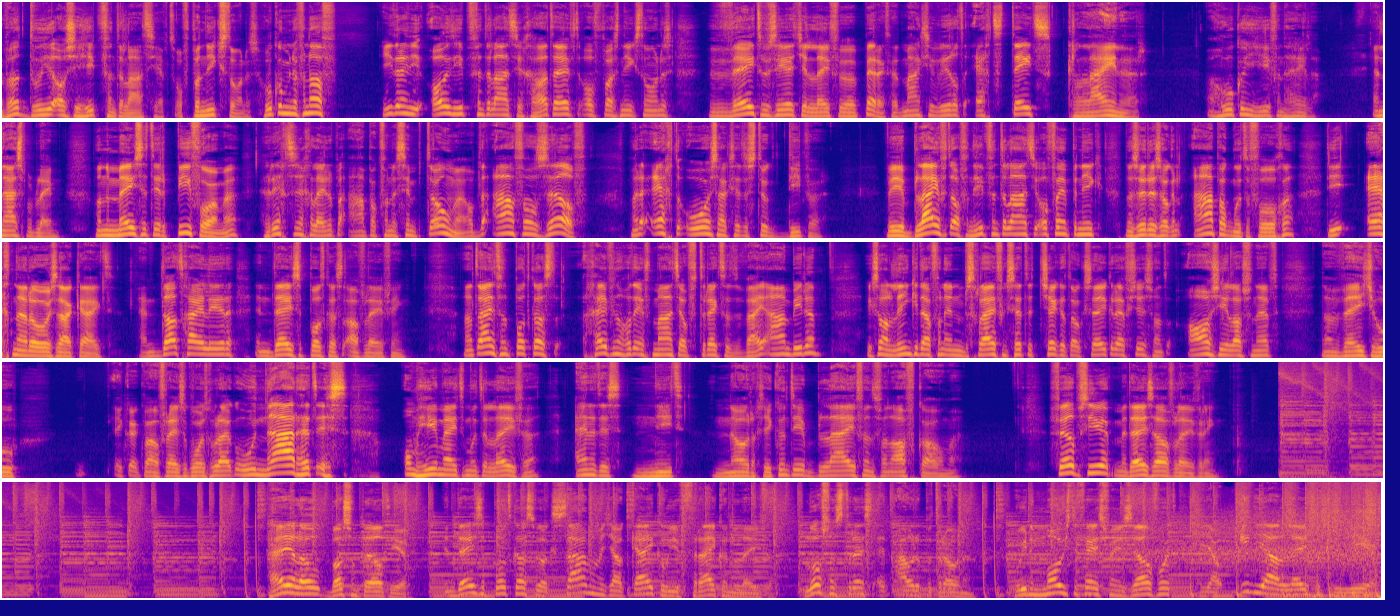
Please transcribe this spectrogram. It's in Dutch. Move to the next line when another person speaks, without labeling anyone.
Wat doe je als je hyperventilatie hebt of paniekstoornis? Hoe kom je er vanaf? Iedereen die ooit hyperventilatie gehad heeft of paniekstoornis, weet hoezeer het je leven beperkt. Het maakt je wereld echt steeds kleiner. Maar hoe kun je hiervan helen? En daar is het probleem. Want de meeste therapievormen richten zich alleen op de aanpak van de symptomen, op de aanval zelf. Maar de echte oorzaak zit een stuk dieper. Wil je blijvend af van hyperventilatie of van je paniek, dan zul je dus ook een aanpak moeten volgen die echt naar de oorzaak kijkt. En dat ga je leren in deze podcastaflevering. Aan het eind van de podcast geef ik nog wat informatie over traject dat wij aanbieden. Ik zal een linkje daarvan in de beschrijving zetten. Check het ook zeker eventjes, want als je hier last van hebt, dan weet je hoe, ik, ik wou vreselijk woord gebruiken, hoe naar het is om hiermee te moeten leven. En het is niet nodig. Je kunt hier blijvend van afkomen. Veel plezier met deze aflevering. Hey hallo, Bas van Pelt hier. In deze podcast wil ik samen met jou kijken hoe je vrij kunt leven. Los van stress en oude patronen. Hoe je de mooiste versie van jezelf wordt en jouw ideale leven creëert.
